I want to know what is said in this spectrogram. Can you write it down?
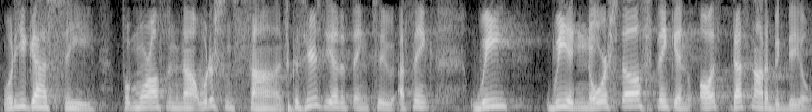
what do you guys see but more often than not, what are some signs? Because here's the other thing, too. I think we, we ignore stuff thinking, oh, that's not a big deal.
